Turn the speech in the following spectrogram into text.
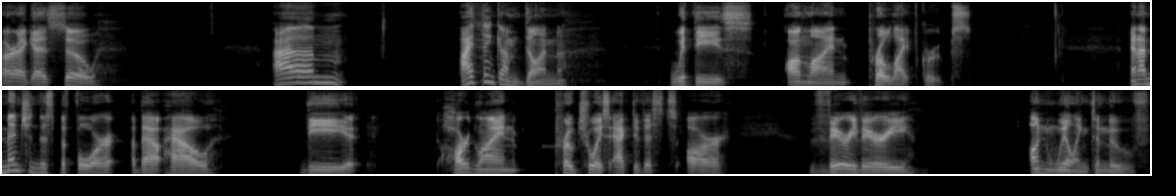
All right, guys. So, um, I think I'm done with these online pro life groups. And I mentioned this before about how the hardline pro choice activists are very, very unwilling to move.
